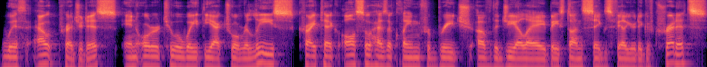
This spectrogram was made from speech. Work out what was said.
without prejudice. In order to await the actual release, Crytek also has a claim for breach of the GLA based on CIG's failure to give credits.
